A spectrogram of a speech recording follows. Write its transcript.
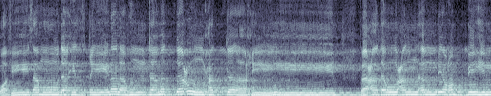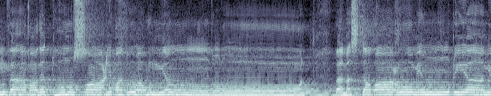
وفي ثمود إذ قيل لهم تمتعوا حتى حين. فعتوا عن أمر ربهم فأخذتهم الصاعقة وهم ينظرون. فما استطاعوا من قيام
